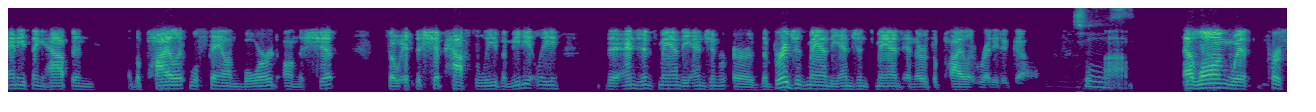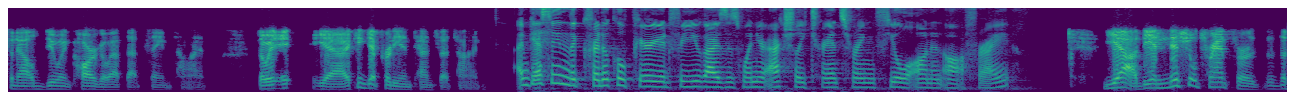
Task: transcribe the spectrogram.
anything happens, the pilot will stay on board on the ship. So if the ship has to leave immediately, the engine's manned, the engine or the bridge is manned, the engine's manned, and there's a pilot ready to go. Um, along with personnel doing cargo at that same time. So it, it, yeah, it can get pretty intense at times. I'm guessing the critical period for you guys is when you're actually transferring fuel on and off, right? Yeah, the initial transfer, the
